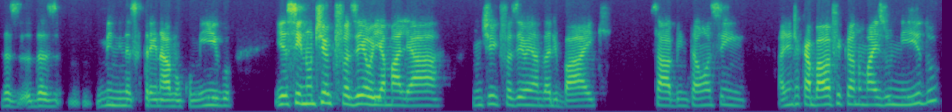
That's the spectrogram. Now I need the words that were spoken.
das, das, meninas que treinavam comigo, e assim, não tinha o que fazer, eu ia malhar, não tinha o que fazer, eu ia andar de bike, sabe? Então, assim, a gente acabava ficando mais unido,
